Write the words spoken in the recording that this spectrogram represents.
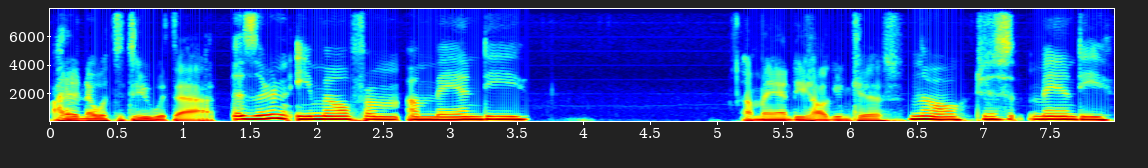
I didn't know what to do with that. Is there an email from a Mandy? A Mandy hug and kiss. No, just Mandy.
